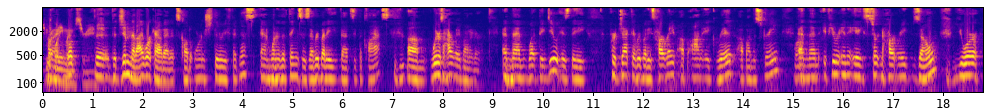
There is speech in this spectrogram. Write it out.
220 Right. Well, minus your age. The the gym that I work out at, it's called Orange Theory Fitness, and one of the things is everybody that's in the class mm-hmm. um, wears a heart rate monitor, and then what they do is they project everybody's heart rate up on a grid up on the screen, and then if you're in a certain heart rate zone, mm-hmm. your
